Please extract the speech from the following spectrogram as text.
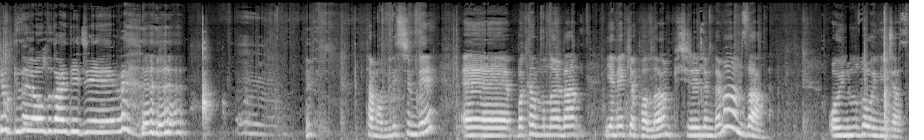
Çok güzel oldun anneciğim. tamam biz şimdi eee, bakalım bunlardan yemek yapalım. Pişirelim değil mi Hamza? Oyunumuzu oynayacağız.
